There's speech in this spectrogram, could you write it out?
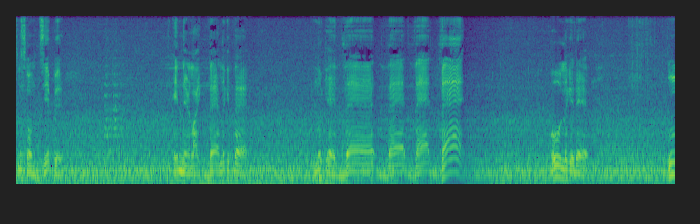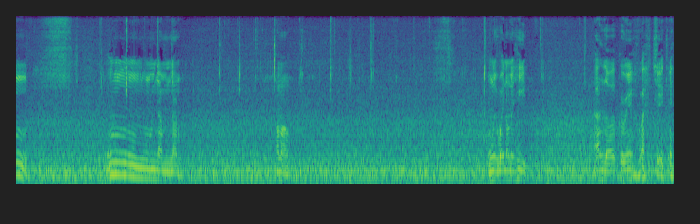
Just gonna dip it in there like that. Look at that. Look at that, that, that, that. Oh, look at that. Mmm. Mmm, num num. Hold on. Only waiting on the heat. I love Korean fried chicken.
